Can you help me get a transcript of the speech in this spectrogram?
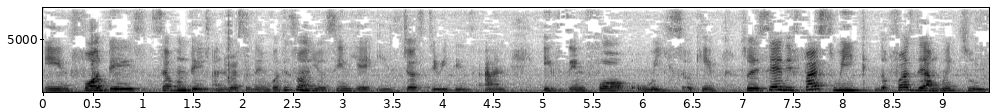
in four days seven days and the rest of them. But this one you're seeing here is just three days and it's in four weeks okay? So they say the first week the first day i'm going to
